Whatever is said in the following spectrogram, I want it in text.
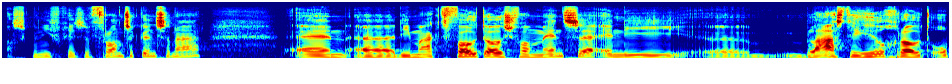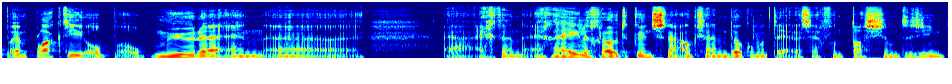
als ik me niet vergis, een Franse kunstenaar. En die maakt foto's van mensen en die blaast die heel groot op en plakt die op, op muren. En ja, echt, een, echt een hele grote kunstenaar. Ook zijn documentaire is echt fantastisch om te zien.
